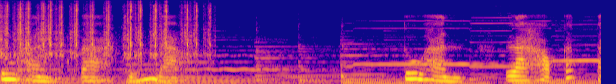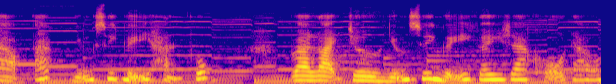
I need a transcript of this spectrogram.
Tu hành và chứng đạo. Tu hành là học cách tạo tác những suy nghĩ hạnh phúc và loại trừ những suy nghĩ gây ra khổ đau.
